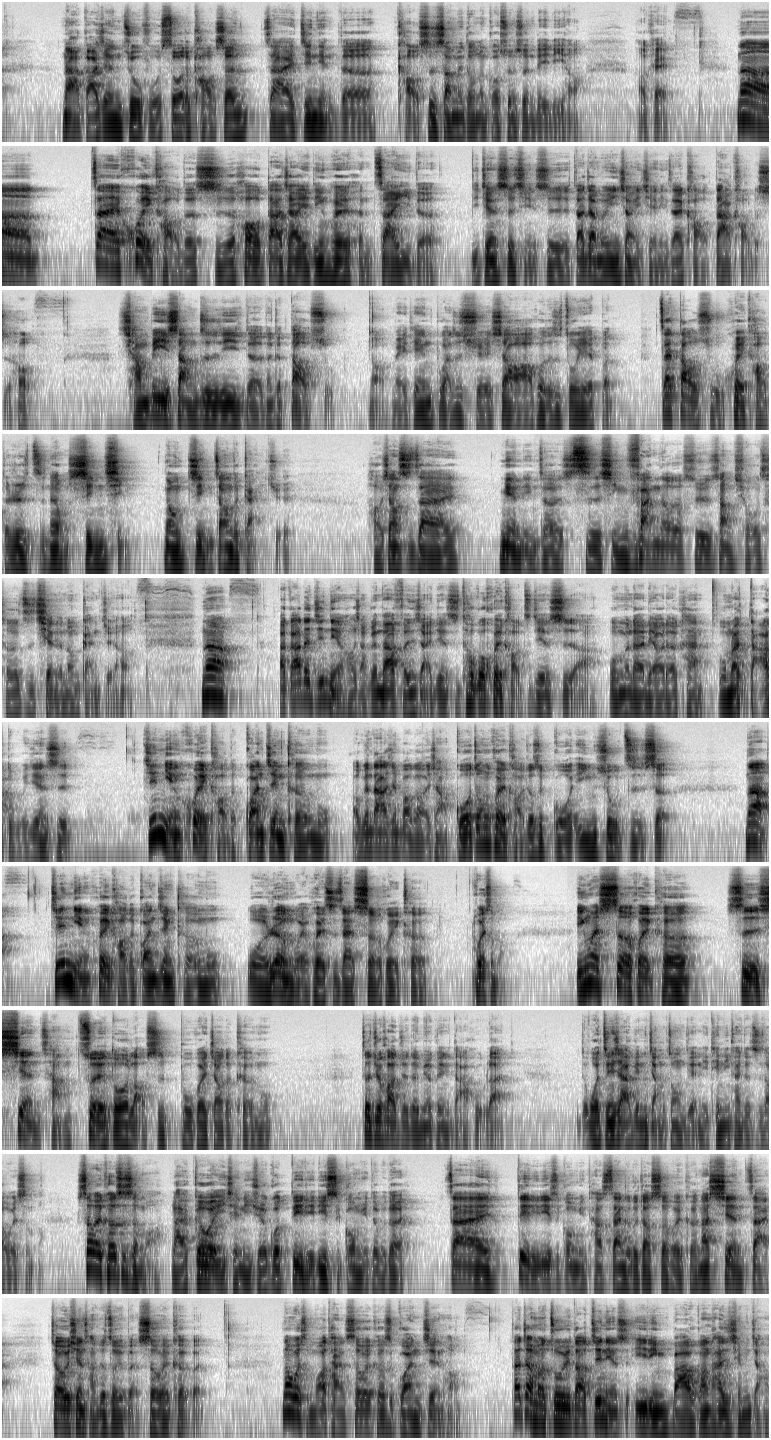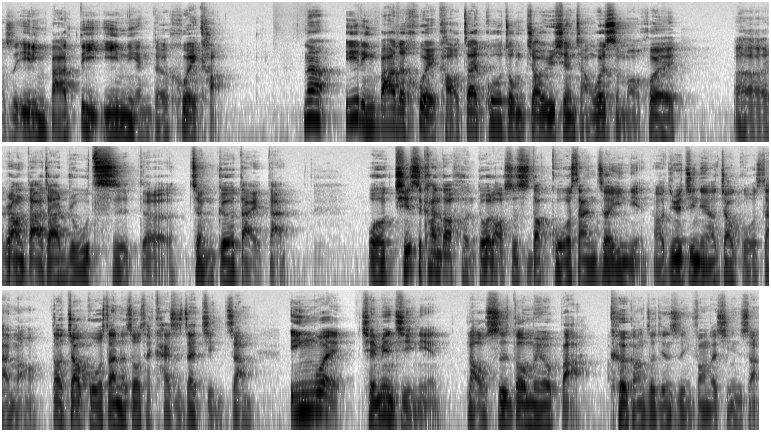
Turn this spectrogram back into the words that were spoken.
那嘎先祝福所有的考生，在今年的考试上面都能够顺顺利利哈。OK，那在会考的时候，大家一定会很在意的一件事情是，大家有没有印象？以前你在考大考的时候，墙壁上日历的那个倒数哦，每天不管是学校啊，或者是作业本。在倒数会考的日子，那种心情，那种紧张的感觉，好像是在面临着死刑犯都去上囚车之前的那种感觉哈。那阿嘎的今年好想跟大家分享一件事，透过会考这件事啊，我们来聊聊看，我们来打赌一件事。今年会考的关键科目，我跟大家先报告一下，国中会考就是国英数自社。那今年会考的关键科目，我认为会是在社会科，为什么？因为社会科是现场最多老师不会教的科目，这句话绝对没有跟你打胡乱。我接下来跟你讲重点，你听听看就知道为什么。社会科是什么？来，各位以前你学过地理、历史、公民，对不对？在地理、历史、公民，它三个都叫社会科。那现在教育现场就只有一本社会课本。那为什么要谈社会科是关键？哈，大家有没有注意到，今年是一零八？我刚开始前面讲好是一零八第一年的会考。那一零八的会考在国中教育现场为什么会呃让大家如此的整歌带弹？我其实看到很多老师是到国三这一年啊，因为今年要教国三嘛，到教国三的时候才开始在紧张，因为前面几年老师都没有把课纲这件事情放在心上。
